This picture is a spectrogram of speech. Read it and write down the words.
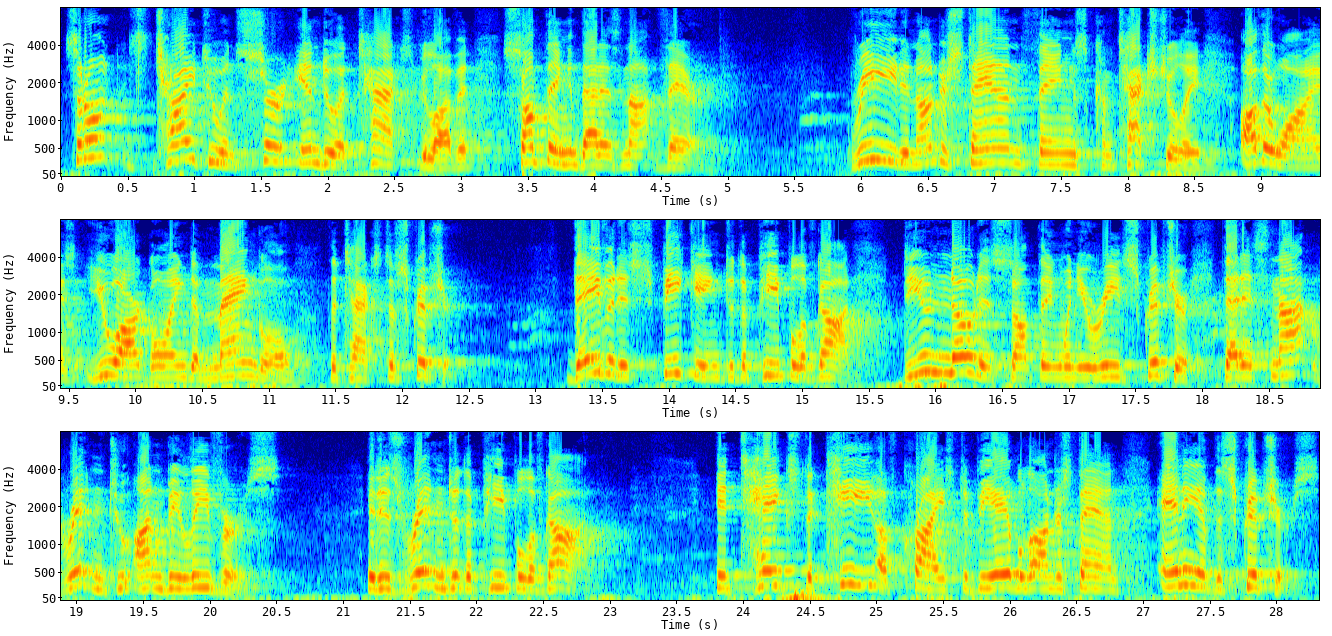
So don't try to insert into a text, beloved, something that is not there. Read and understand things contextually, otherwise, you are going to mangle the text of Scripture. David is speaking to the people of God. Do you notice something when you read Scripture that it's not written to unbelievers? It is written to the people of God. It takes the key of Christ to be able to understand any of the Scriptures.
